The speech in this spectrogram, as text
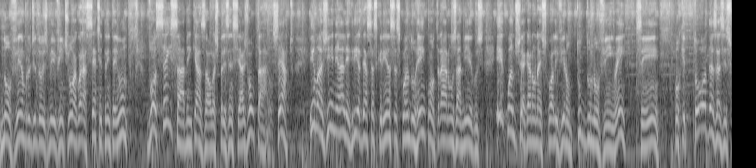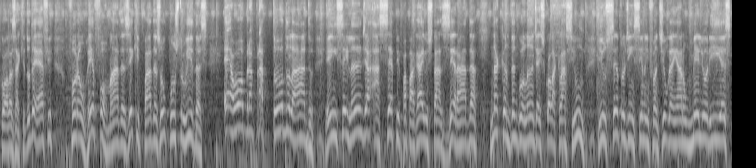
novembro de 2021, agora 7h31. Vocês sabem que as aulas presenciais voltaram, certo? Imagine a alegria dessas crianças quando reencontraram os amigos e quando chegaram na escola e viram tudo novinho, hein? Sim, porque todas as escolas aqui do DF foram reformadas, equipadas ou construídas. É obra para todo lado. Em Ceilândia, a CEP Papagaio está zerada. Na Candangolândia, a escola classe 1 e o Centro de Ensino Infantil ganharam melhorias.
